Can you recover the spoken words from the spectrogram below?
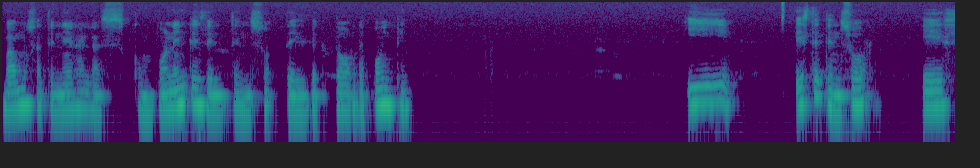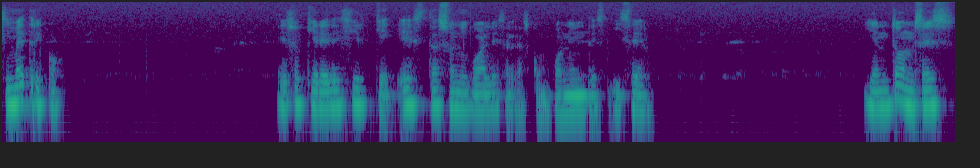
vamos a tener a las componentes del, tensor, del vector de Poynting. Y este tensor es simétrico. Eso quiere decir que estas son iguales a las componentes I0. Y entonces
